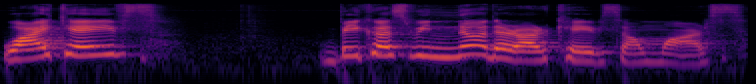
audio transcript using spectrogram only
Why caves? because we know there are caves on Mars.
